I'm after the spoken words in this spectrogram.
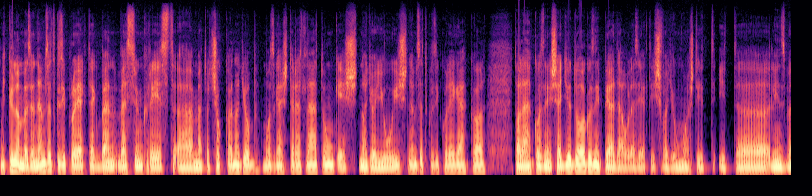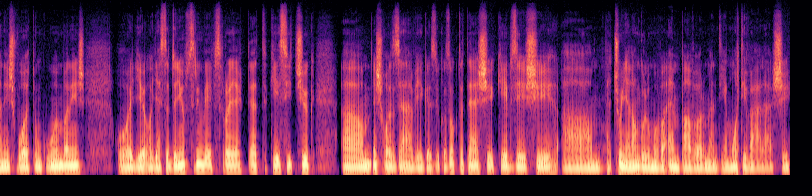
mi különböző nemzetközi projektekben veszünk részt, mert hogy sokkal nagyobb mozgásteret látunk, és nagyon jó is nemzetközi kollégákkal találkozni és együtt dolgozni. Például ezért is vagyunk most itt, itt Linzben és voltunk Ulmban is, hogy, hogy ezt a The New Stream Waves projektet készítsük, um, és hozzá végezzük az oktatási, képzési, um, hát csúnyán angolul múlva empowerment, ilyen motiválási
